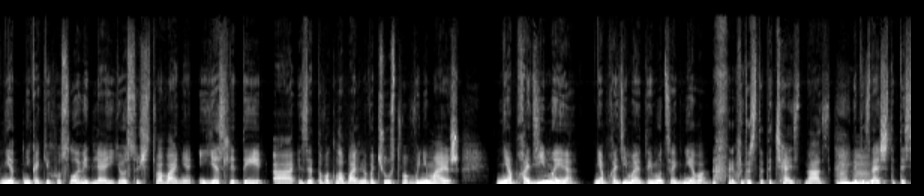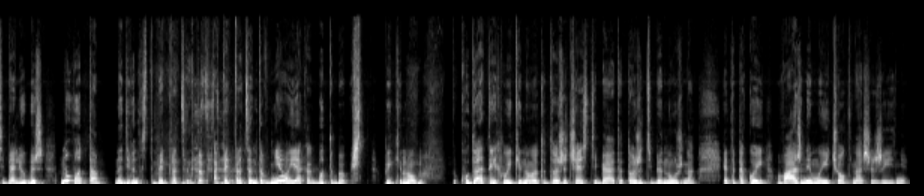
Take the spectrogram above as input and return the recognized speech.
Нет никаких условий для ее существования. И если ты а, из этого глобального чувства вынимаешь необходимые, необходимая эта эмоция гнева, потому что это часть нас. Это Мгм. значит, что ты себя любишь, ну вот там, на 95%. А 5% гнева я как будто бы выкинул. Куда ты их выкинул? Это тоже часть тебя, это тоже тебе нужно. Это такой важный маячок в нашей жизни.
